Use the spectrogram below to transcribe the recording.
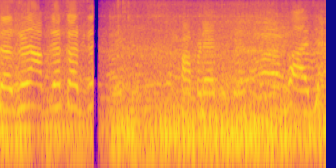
सगळं आपल्या कर्ज पापड्या भाज्या.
